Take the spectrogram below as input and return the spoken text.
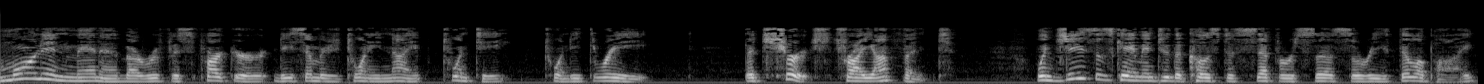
Morning Manna by Rufus Parker, December 29, 2023. The Church Triumphant. When Jesus came into the coast of Caesarea Philippi,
